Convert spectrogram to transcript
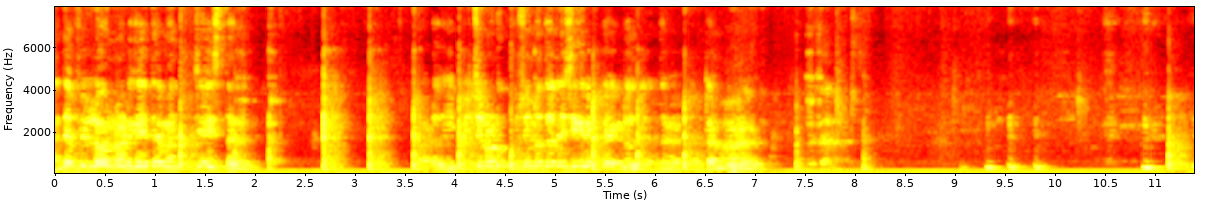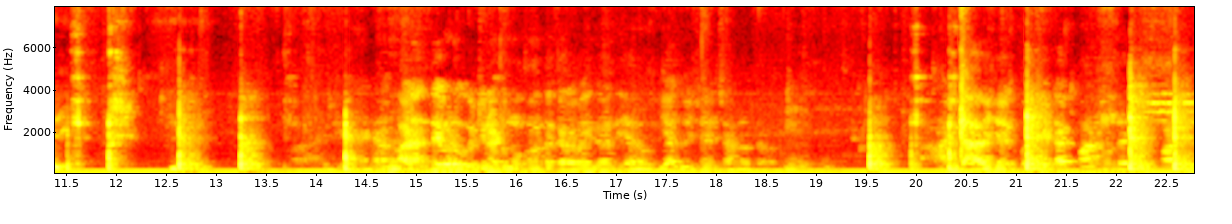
అదే ఫీల్డ్లో ఉన్నవాడికి అయితే మంచిగా చేయిస్తారు. వాడు ఇప్పించినోడు కూర్చున్నతోనే సిగరెట్ ప్యాకెట్ వదిలేస్తాడు. అట్లా వాడు. అంతే కూడా కొట్టినట్టు ముఖం అంతా ఖరాబ్ అయింది కానీ ఇవాళ చూసిన నేను చాలా ఉంటాను ఆయనకి ఆవేశం ఎక్కువ పానం ఉండదు పానం.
